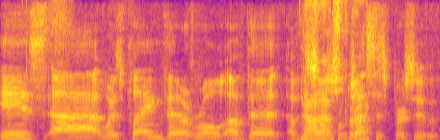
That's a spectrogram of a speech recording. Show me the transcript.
is uh, was playing the role of the of the No, social justice pursuit.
